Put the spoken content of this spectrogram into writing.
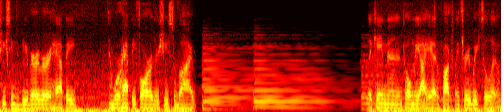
she seems to be very, very happy. And we're happy for her that she survived. They came in and told me I had approximately three weeks to live.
